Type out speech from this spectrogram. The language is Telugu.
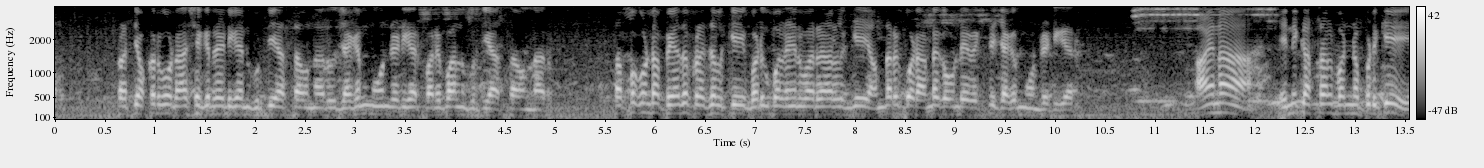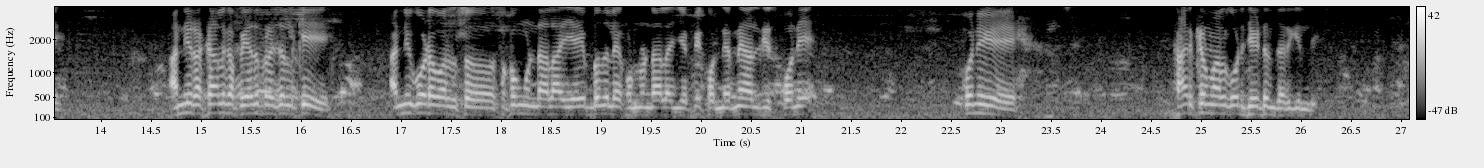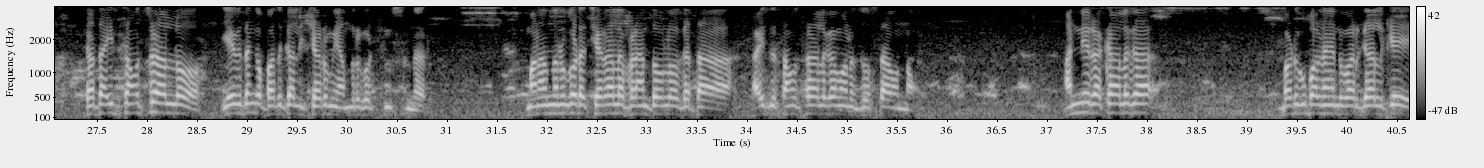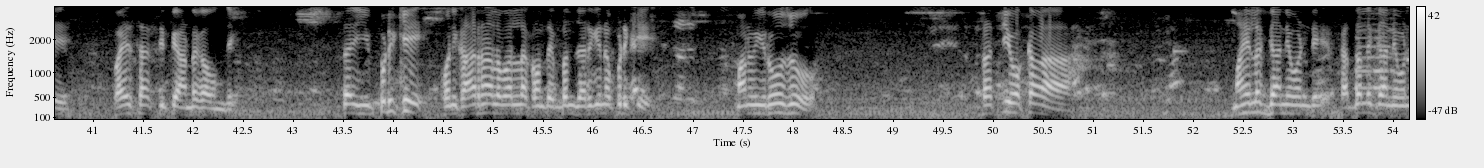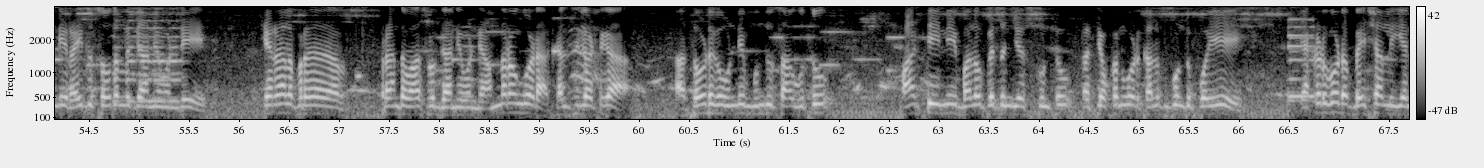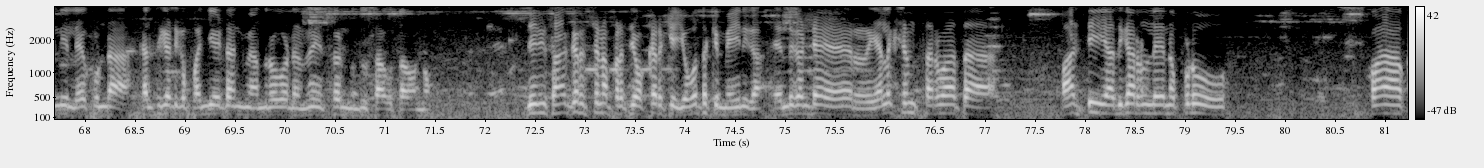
ప్రతి ఒక్కరు కూడా రాజశేఖర రెడ్డి గారిని గుర్తు చేస్తూ ఉన్నారు జగన్మోహన్ రెడ్డి గారి పరిపాలన గుర్తు చేస్తూ ఉన్నారు. తప్పకుండా పేద ప్రజలకి బడుగు బలహీన వర్గాలకి అందరికి కూడా అండగా ఉండే వ్యక్తి జగన్మోహన్ రెడ్డి గారు. ఆయన ఎన్ని కష్టాలు పడినప్పటికీ అన్ని రకాలుగా పేద ప్రజలకి అన్నీ కూడా వాళ్ళు సు సుఖంగా ఉండాలా ఏ ఇబ్బంది లేకుండా ఉండాలని చెప్పి కొన్ని నిర్ణయాలు తీసుకొని కొన్ని కార్యక్రమాలు కూడా చేయడం జరిగింది. గత ఐదు సంవత్సరాల్లో ఏ విధంగా పథకాలు ఇచ్చారో మీ అందరూ కూడా చూస్తున్నారు. మనందరం కూడా చీరాల ప్రాంతంలో గత ఐదు సంవత్సరాలుగా మనం చూస్తూ ఉన్నాం. అన్ని రకాలుగా బడుగు బలమైన వర్గాలకి వైఎస్ఆర్సీపీ అండగా ఉంది. సరే ఇప్పటికీ కొన్ని కారణాల వల్ల కొంత ఇబ్బంది జరిగినప్పటికీ మనం ఈరోజు ప్రతి ఒక్క మహిళలకు కానివ్వండి పెద్దలకు కానివ్వండి రైతు సోదరులకు కానివ్వండి చీరాల ప్రాంత వాసులకు కానివ్వండి అందరం కూడా కలిసికట్టుగా ఆ తోడుగా ఉండి ముందు సాగుతూ పార్టీని బలోపేతం చేసుకుంటూ ప్రతి ఒక్కరిని కూడా కలుపుకుంటూ పోయి ఎక్కడ కూడా భేషాలు ఇవన్నీ లేకుండా కలిసికట్టుగా పనిచేయడానికి మేము అందరూ కూడా నిర్ణయించుకొని ముందుకు సాగుతూ ఉన్నాం. దీనికి సహకరించిన ప్రతి ఒక్కరికి యువతకి మెయిన్గా. ఎందుకంటే ఎలక్షన్స్ తర్వాత పార్టీ అధికారం లేనప్పుడు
